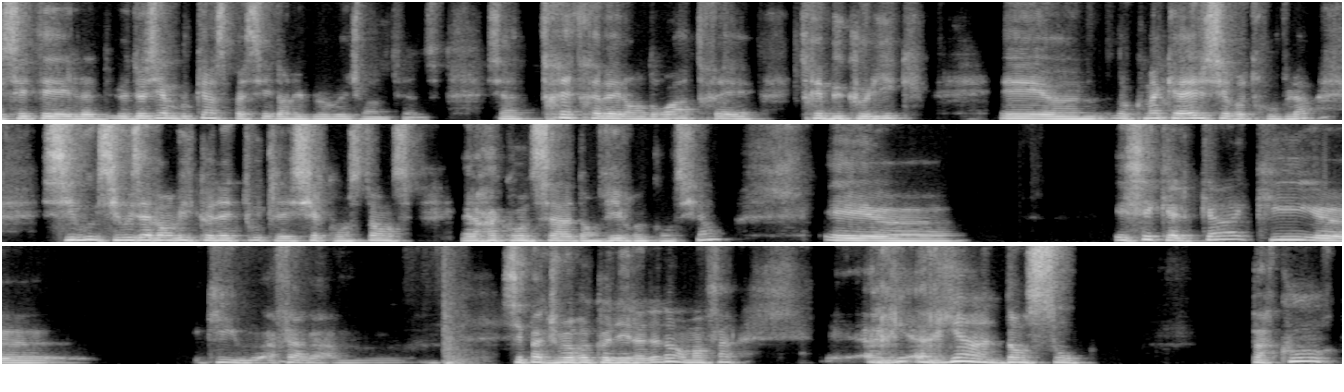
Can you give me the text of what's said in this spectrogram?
C'était le deuxième bouquin se passait dans les Blue Ridge Mountains. C'est un très très bel endroit, très très bucolique. Et euh, donc Michael s'y retrouve là. Si vous si vous avez envie de connaître toutes les circonstances, elle raconte ça dans Vivre conscient. Et euh, et c'est quelqu'un qui, euh, qui, enfin, c'est pas que je me reconnais là-dedans, mais enfin, rien dans son parcours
